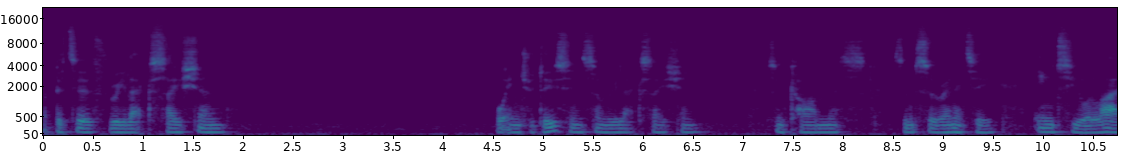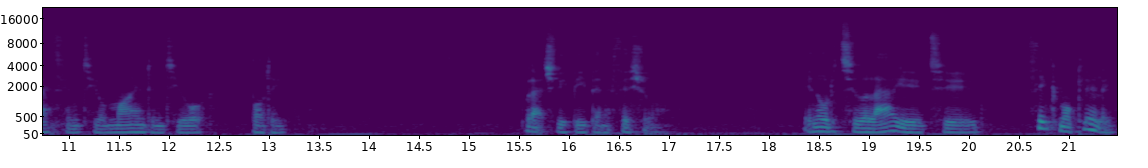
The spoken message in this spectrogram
a bit of relaxation or introducing some relaxation, some calmness, some serenity into your life, into your mind, into your body would actually be beneficial in order to allow you to think more clearly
